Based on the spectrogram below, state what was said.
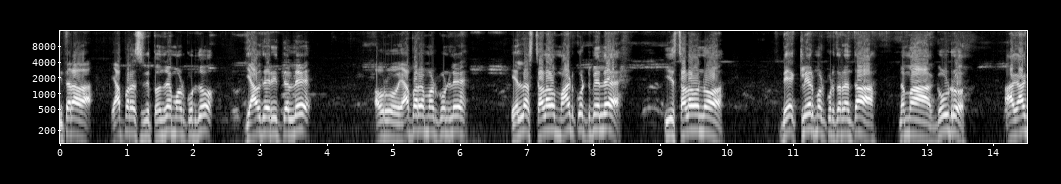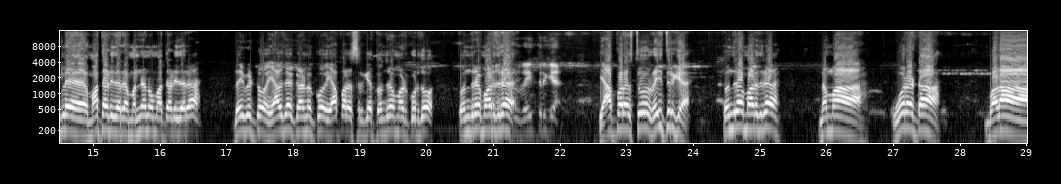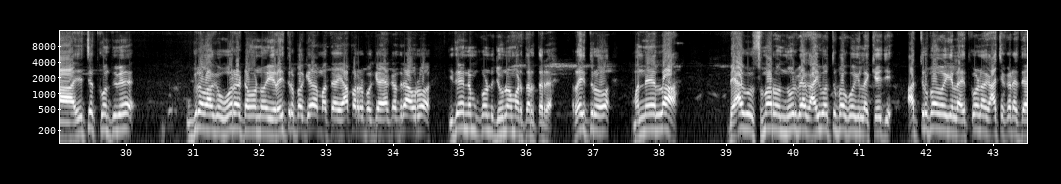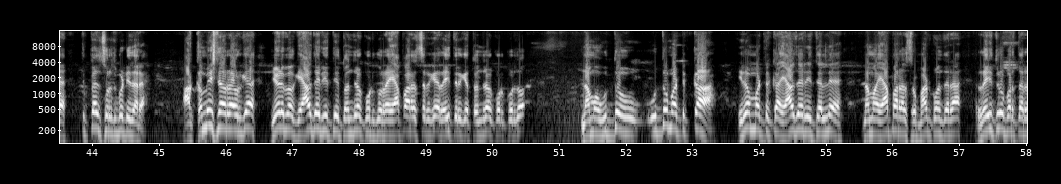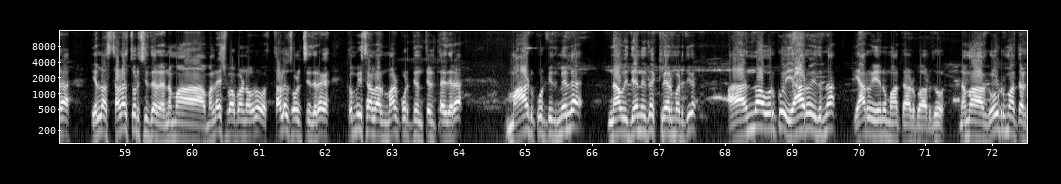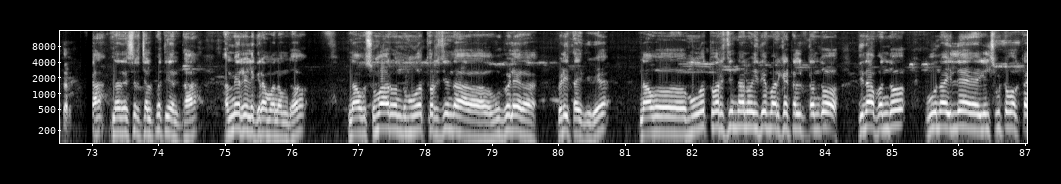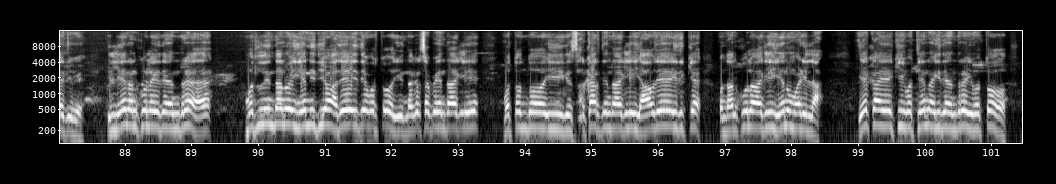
ಈ ಥರ ವ್ಯಾಪಾರಸ್ಥರಿಗೆ ತೊಂದರೆ ಮಾಡಿಕೊಡ್ದು ಯಾವುದೇ ರೀತಿಯಲ್ಲಿ ಅವರು ವ್ಯಾಪಾರ ಮಾಡಿಕೊಂಡ್ಲಿ ಎಲ್ಲ ಸ್ಥಳ ಮಾಡಿಕೊಟ್ಟ ಮೇಲೆ ಈ ಸ್ಥಳವನ್ನು ಬೇ ಕ್ಲಿಯರ್ ಮಾಡಿಕೊಡ್ತಾರೆ ಅಂತ ನಮ್ಮ ಗೌಡ್ರು ಆಗಾಗಲೇ ಮಾತಾಡಿದ್ದಾರೆ ಮೊನ್ನೆನೂ ಮಾತಾಡಿದ್ದಾರೆ. ದಯವಿಟ್ಟು ಯಾವುದೇ ಕಾರಣಕ್ಕೂ ವ್ಯಾಪಾರಸ್ಥರಿಗೆ ತೊಂದರೆ ಮಾಡಿಕೊಡ್ದು ತೊಂದರೆ ಮಾಡಿದ್ರೆ ರೈತರಿಗೆ. ವ್ಯಾಪಾರಸ್ಥರು ರೈತರಿಗೆ ತೊಂದರೆ ಮಾಡಿದ್ರೆ ನಮ್ಮ ಹೋರಾಟ ಭಾಳ ಎಚ್ಚೆತ್ಕೊಂತೀವಿ. ಉಗ್ರವಾಗಿ ಹೋರಾಟವನ್ನು ಈ ರೈತರ ಬಗ್ಗೆ ಮತ್ತು ವ್ಯಾಪಾರರ ಬಗ್ಗೆ, ಯಾಕಂದರೆ ಅವರು ಇದೇ ನಂಬ್ಕೊಂಡು ಜೀವನ ಮಾಡ್ತಾ ಇರ್ತಾರೆ. ರೈತರು ಮೊನ್ನೆ ಎಲ್ಲ ಬ್ಯಾಗು ಸುಮಾರು ಒಂದು ನೂರು ಬ್ಯಾಗ್ ಐವತ್ತು ರೂಪಾಯಿಗೆ ಹೋಗಿಲ್ಲ ಕೆ ಜಿ ಹತ್ತು ರೂಪಾಯಿ ಹೋಗಿಲ್ಲ. ಎತ್ಕೊಂಡಾಗ ಆಚೆ ಕಡೆ ತಿಪ್ಪಲ್ಲಿ ಸುರಿದ್ಬಿಟ್ಟಿದ್ದಾರೆ. ಆ ಕಮಿಷನರ್ ಅವ್ರಿಗೆ ಹೇಳ್ಬೇಕು, ಯಾವುದೇ ರೀತಿ ತೊಂದರೆ ಕೊಡ್ಕೂರ ವ್ಯಾಪಾರಸ್ಥರಿಗೆ, ರೈತರಿಗೆ ತೊಂದರೆ ಕೊಡ್ಕೂಡ್ದು. ನಮ್ಮ ಉದ್ದು ಉದ್ದು ಮಟ್ಟಕ್ಕೆ, ಇರೋ ಮಟ್ಟಕ್ಕೆ ಯಾವುದೇ ರೀತಿಯಲ್ಲಿ ನಮ್ಮ ವ್ಯಾಪಾರಸ್ಥರು ಮಾಡ್ಕೊತಾರೆ, ರೈತರು ಬರ್ತಾರೆ, ಎಲ್ಲ ಸ್ಥಳ ತೋರಿಸಿದ್ದಾರೆ. ನಮ್ಮ ಮಲ್ಲೇಶ್ ಬಾಬಣ್ಣವರು ಸ್ಥಳ ತೋರಿಸಿದ್ದಾರೆ. ಕಮಿಷನರ್ ಅಲ್ಲಿ ಮಾಡಿಕೊಡ್ತೀನಿ ಅಂತ ಹೇಳ್ತಾ ಇದ್ದಾರೆ. ಮಾಡಿಕೊಟ್ಟಿದ ಮೇಲೆ ನಾವು ಇದೇನಿದೆ ಕ್ಲಿಯರ್ ಮಾಡ್ತೀವಿ. ಅನ್ನೋವರೆಗೂ ಯಾರು ಇದನ್ನ, ಯಾರು ಏನು ಮಾತಾಡಬಾರ್ದು. ನಮ್ಮ ಗೌಡ್ರು ಮಾತಾಡ್ತಾರೆ. ನನ್ನ ಹೆಸರು ಚಲಪತಿ ಅಂತ. ಅಮ್ಮೇರಹಳ್ಳಿ ಗ್ರಾಮ ನಮ್ಮದು ನಾವು ಸುಮಾರು ಒಂದು ಮೂವತ್ತು ವರ್ಷದಿಂದ ಹೂಬೆಳೆ ಬೆಳೀತಾ ಇದ್ದೀವಿ. ನಾವು ಮೂವತ್ತು ವರ್ಷದಿಂದನೂ ಇದೇ ಮಾರ್ಕೆಟಲ್ಲಿ ತಂದು ದಿನ ಬಂದು ಹೂನ ಇಲ್ಲೇ ಇಳಿಸ್ಬಿಟ್ಟು ಹೋಗ್ತಾ ಇದ್ದೀವಿ ಇಲ್ಲಿ ಏನು ಅನುಕೂಲ ಇದೆ ಅಂದರೆ ಮೊದಲಿನಿಂದನೂ ಏನಿದೆಯೋ ಅದೇ ಇದೆ ಹೊರತು. ಈ ನಗರಸಭೆಯಿಂದ ಆಗಲಿ, ಮತ್ತೊಂದು ಈ ಸರ್ಕಾರದಿಂದ ಆಗಲಿ ಯಾವುದೇ ಇದಕ್ಕೆ ಒಂದು ಅನುಕೂಲ ಆಗಲಿ ಏನೂ ಮಾಡಿಲ್ಲ. ಏಕಾಏಕಿ ಇವತ್ತೇನಾಗಿದೆ ಅಂದರೆ ಇವತ್ತು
